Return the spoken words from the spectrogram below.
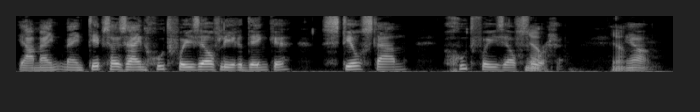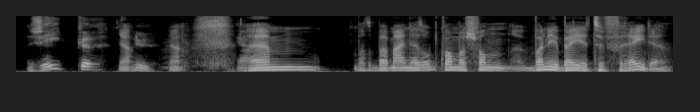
ja, mijn, mijn tip zou zijn: goed voor jezelf leren denken, stilstaan, goed voor jezelf zorgen. Ja, ja. zeker nu. Ja. Ehm, wat bij mij net opkwam was van wanneer ben je tevreden?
